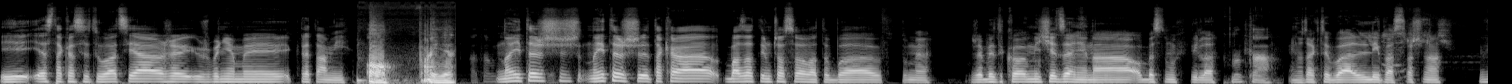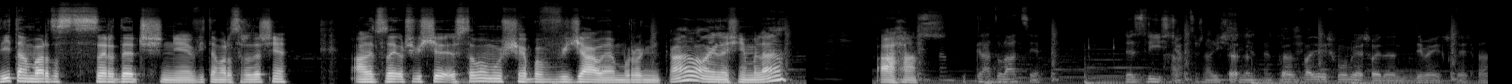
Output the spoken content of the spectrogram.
I jest taka sytuacja, że już będziemy kretami. O, fajnie. No i też, no i też taka baza tymczasowa to była w sumie, żeby tylko mieć jedzenie na obecną chwilę. No tak. No tak to była lipa straszna. Witam bardzo serdecznie, witam bardzo serdecznie. Ale tutaj oczywiście z tobą już się chyba widziałem, Ronika, o ile się nie mylę. Aha. Gratulacje. To jest liście, jak chcesz na liście, nie ten. to. Rozwaliłeś mu miecz o jeden damage, nieźle.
